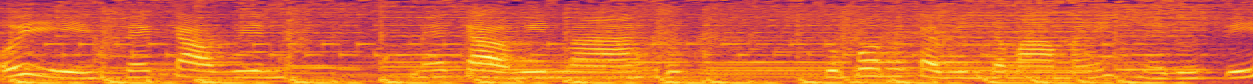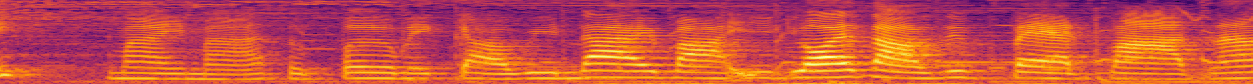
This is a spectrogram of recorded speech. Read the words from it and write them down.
อุ้ยเมกาวินเมกาวินมาซุปซูเปอร์เมกาวินจะมาไหมไหนดูสิไม่มาซูเปอร์เมกาวินได้มาอีกร้อยสามสิบแปดบาทนะ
